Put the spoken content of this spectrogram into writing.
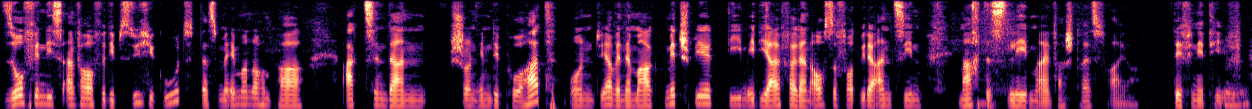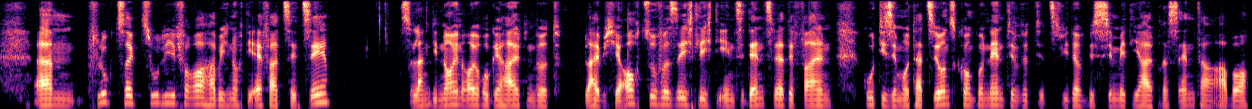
so finde ich es einfach auch für die Psyche gut, dass man immer noch ein paar Aktien dann schon im Depot hat. Und ja, wenn der Markt mitspielt, die im Idealfall dann auch sofort wieder anziehen, macht das Leben einfach stressfreier. Definitiv. Mhm. Ähm, Flugzeugzulieferer habe ich noch die FACC. Solange die 9 Euro gehalten wird, bleibe ich hier auch zuversichtlich. Die Inzidenzwerte fallen. Gut, diese Mutationskomponente wird jetzt wieder ein bisschen medial präsenter, aber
